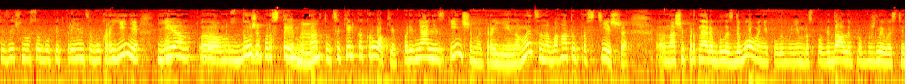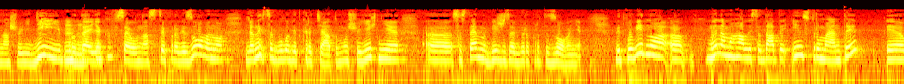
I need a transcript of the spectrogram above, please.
фізичну особу підприємця в Україні, є е, дуже простими. Так, тобто це кілька кроків в порівнянні з іншими країнами. Це набагато простіше. Е, Наші партнери були здивовані, коли ми їм розповідали про можливості нашої дії, про те, як все у нас цифровізовано. Для них це було відкриття, тому що їхні е, системи більш забюрократизовані. Відповідно, е, ми намагалися дати інструменти. е,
